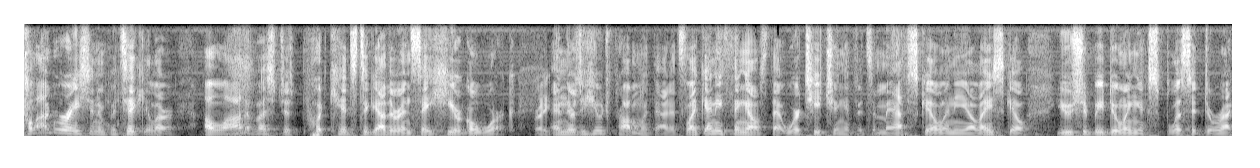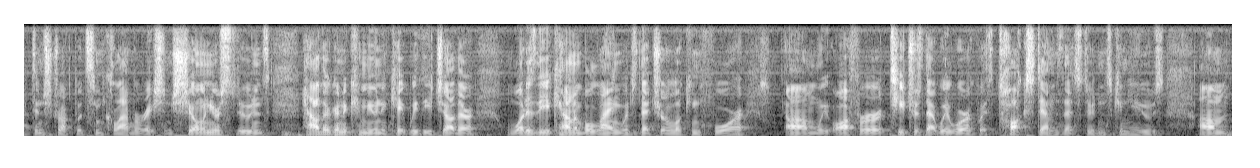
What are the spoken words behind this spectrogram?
collaboration in particular, a lot of us just put kids together and say, here, go work. Right. And there's a huge problem with that. It's like anything else that we're teaching. If it's a math skill, an ELA skill, you should be doing explicit, direct instruct with some collaboration, showing your students how they're going to communicate with each other, what is the accountable language that you're looking for. Um, we offer teachers that we work with talk stems that students can use. Um,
